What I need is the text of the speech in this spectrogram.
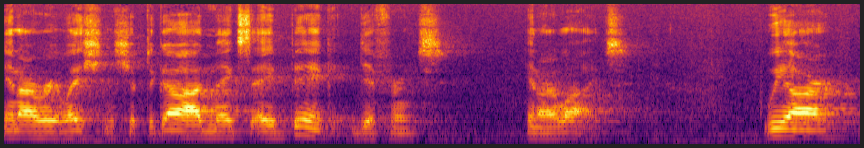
in our relationship to God makes a big difference in our lives. We are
